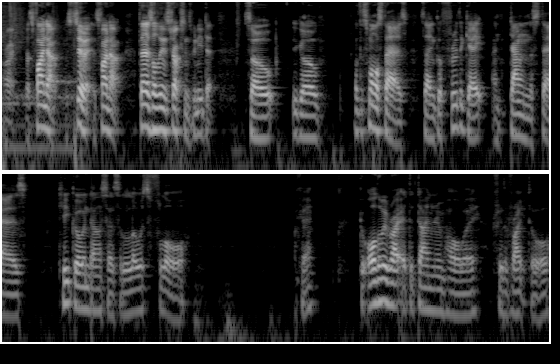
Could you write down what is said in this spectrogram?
Alright, let's find out. Let's do it. Let's find out. There's all the instructions. We need it. So, you go up the small stairs. So then go through the gate and down the stairs. Keep going down the stairs to the lowest floor. Okay. Go all the way right at the dining room hallway through the right door.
